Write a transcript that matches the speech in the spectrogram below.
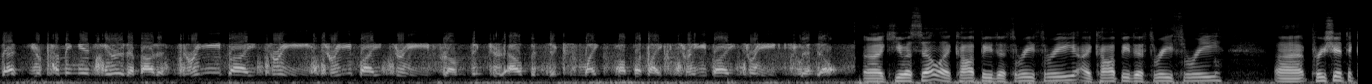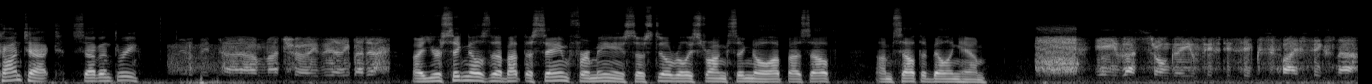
that. You're coming in here at about a 3 by 3, 3 by 3 from Victor Alpha 6, Mike Papa Mike, 3 by 3, QSL. Uh, QSL, I copy the 3-3, I copy the 3-3. Uh, appreciate the contact, 7-3. I'm not sure. Is it any better? Uh, your signal's about the same for me, so still really strong signal up uh, south. I'm south of Bellingham. Yeah, you got stronger. You're 56, 56 now.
